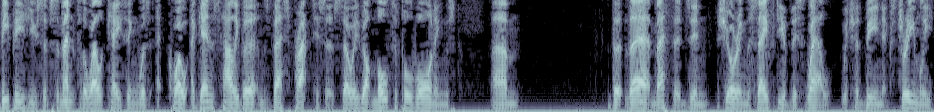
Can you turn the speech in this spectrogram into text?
BP's use of cement for the well casing was, quote, against Halliburton's best practices. So we've got multiple warnings um, that their methods in assuring the safety of this well, which had been extremely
